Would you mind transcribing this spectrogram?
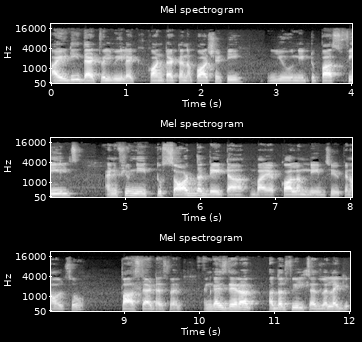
id that will be like contact and opportunity. You need to pass fields. And if you need to sort the data by a column name so you can also pass that as well and guys there are other fields as well like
